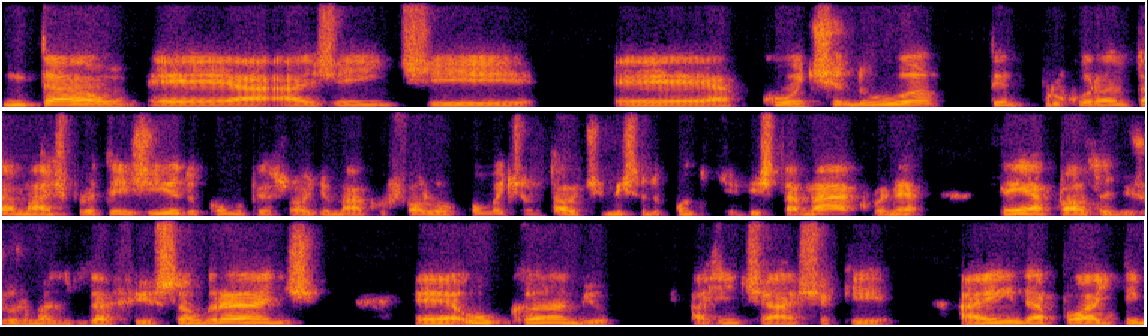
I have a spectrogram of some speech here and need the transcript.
Então, é, a gente é, continua procurando estar mais protegido, como o pessoal de macro falou, como a gente não está otimista do ponto de vista macro, né? tem a pausa de juros, mas os desafios são grandes. É, o câmbio, a gente acha que ainda pode ter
